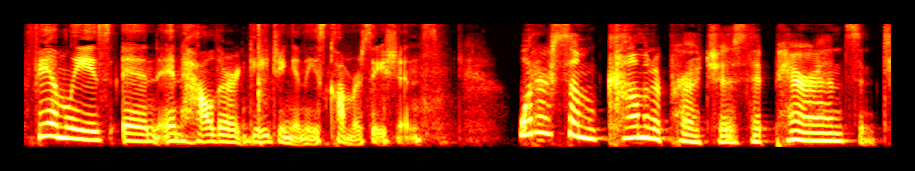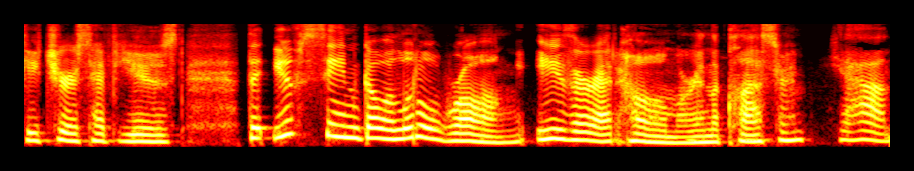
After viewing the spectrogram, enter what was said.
families in, in how they're engaging in these conversations. What are some common approaches that parents and teachers have used that you've seen go a little wrong, either at home or in the classroom? Yeah.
